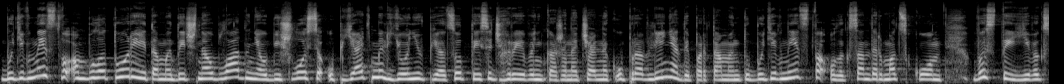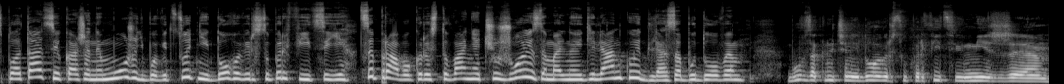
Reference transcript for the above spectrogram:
Будівництво амбулаторії та медичне обладнання обійшлося у 5 мільйонів 500 тисяч гривень, каже начальник управління департаменту будівництва Олександр Мацко. Вести її в експлуатацію, каже, не можуть, бо відсутній договір суперфіції. Це право користування чужою земельною ділянкою для забудови. був заключений договір суперфіцію між е,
